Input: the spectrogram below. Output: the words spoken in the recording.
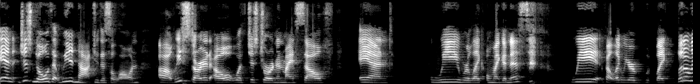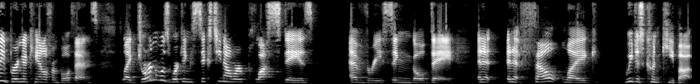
And just know that we did not do this alone. Uh, we started out with just Jordan and myself, and we were like, oh my goodness. we felt like we were like literally burning a candle from both ends. Like Jordan was working 16 hour plus days every single day. And it and it felt like we just couldn't keep up.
